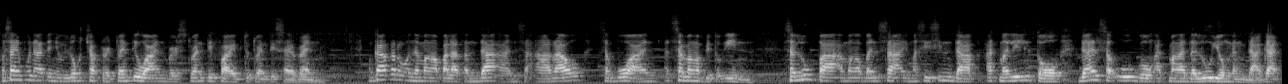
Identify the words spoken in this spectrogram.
Basahin po natin yung Luke chapter 21 verse 25 to 27 magkakaroon ng mga palatandaan sa araw, sa buwan, at sa mga bituin. Sa lupa, ang mga bansa ay masisindak at malilito dahil sa ugong at mga daluyong ng dagat.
